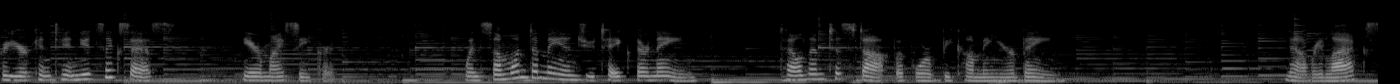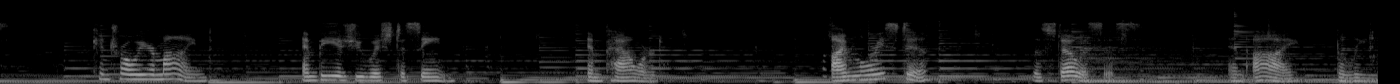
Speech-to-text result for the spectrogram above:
For your continued success, hear my secret. When someone demands you take their name, tell them to stop before becoming your bane. Now relax, control your mind, and be as you wish to seem. Empowered. I'm Lori Stith, the Stoicess, and I believe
